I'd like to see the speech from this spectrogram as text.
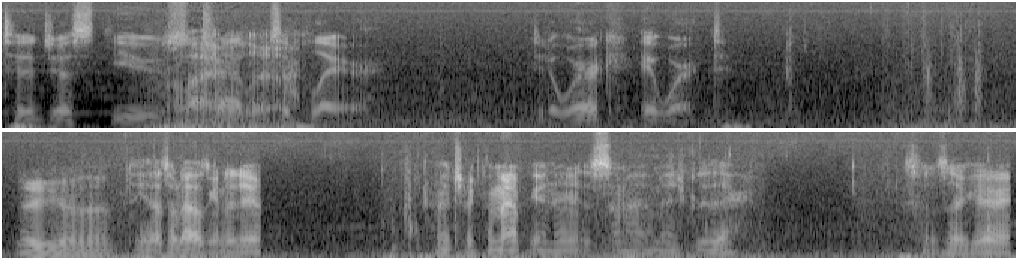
to just use Reliable, travel to player. Did it work? It worked. There you go then. See, that's what I was gonna do. I checked the map again, and it's somehow magically there. So it's like, alright.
